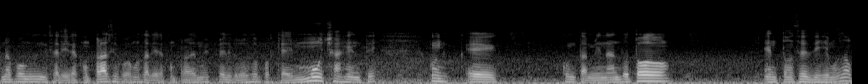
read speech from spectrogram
No podemos ni salir a comprar, si podemos salir a comprar es muy peligroso porque hay mucha gente con- eh, contaminando todo. Entonces dijimos, no,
